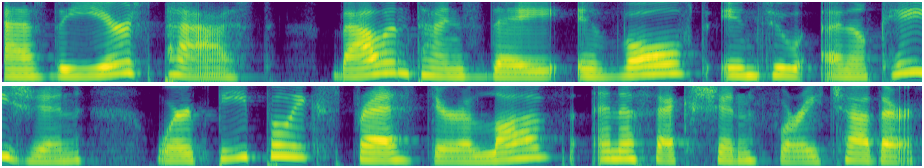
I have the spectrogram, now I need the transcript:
As the years passed, Valentine's Day evolved into an occasion where people expressed their love and affection for each other.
